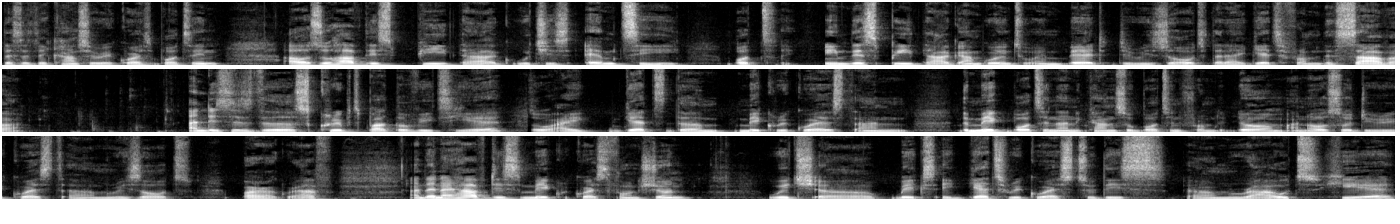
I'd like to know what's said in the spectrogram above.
This is the cancel request button. I also have this p tag which is empty. But in this p tag I'm going to embed the result that I get from the server. And this is the script part of it here. So I get the make request and the make button and cancel button from the DOM and also the request um, result paragraph. And then I have this make request function which uh, makes a get request to this um, route here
